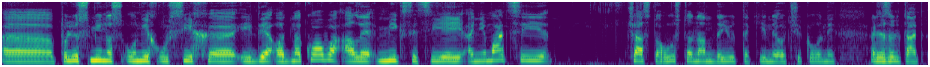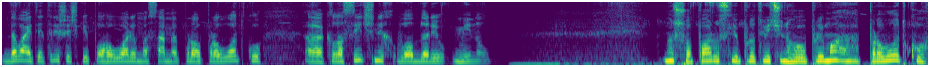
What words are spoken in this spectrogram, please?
е, Плюс-мінус у них у всіх е, йде однаково, але мікси цієї анімації часто густо нам дають такий неочікуваний результат. Давайте трішечки поговоримо саме про проводку е, класичних воблерів мінов. Ну що, пару слів про твічингову проводку,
